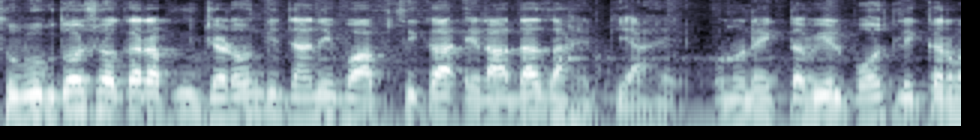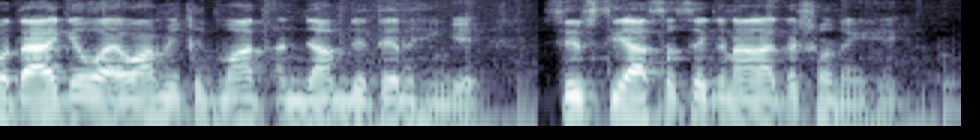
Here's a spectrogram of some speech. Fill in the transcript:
सुबुकदोश होकर अपनी जड़ों की जानी वापसी का इरादा ज़ाहिर किया है। उन्होंने एक तवील पोस्ट लिखकर बताया कि वो अवामी खदमात अंजाम देते रहेंगे, सिर्फ़ सियासत से किनारा कश हो रहे हैं।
